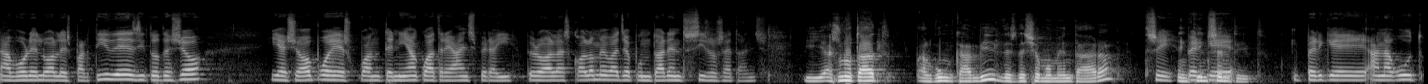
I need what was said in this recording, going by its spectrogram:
a, veure a les partides i tot això, i això pues, quan tenia 4 anys per ahir, però a l'escola me vaig apuntar en 6 o 7 anys. I has notat algun canvi des d'aquest moment a ara? Sí. En perquè, quin sentit? Perquè han hagut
